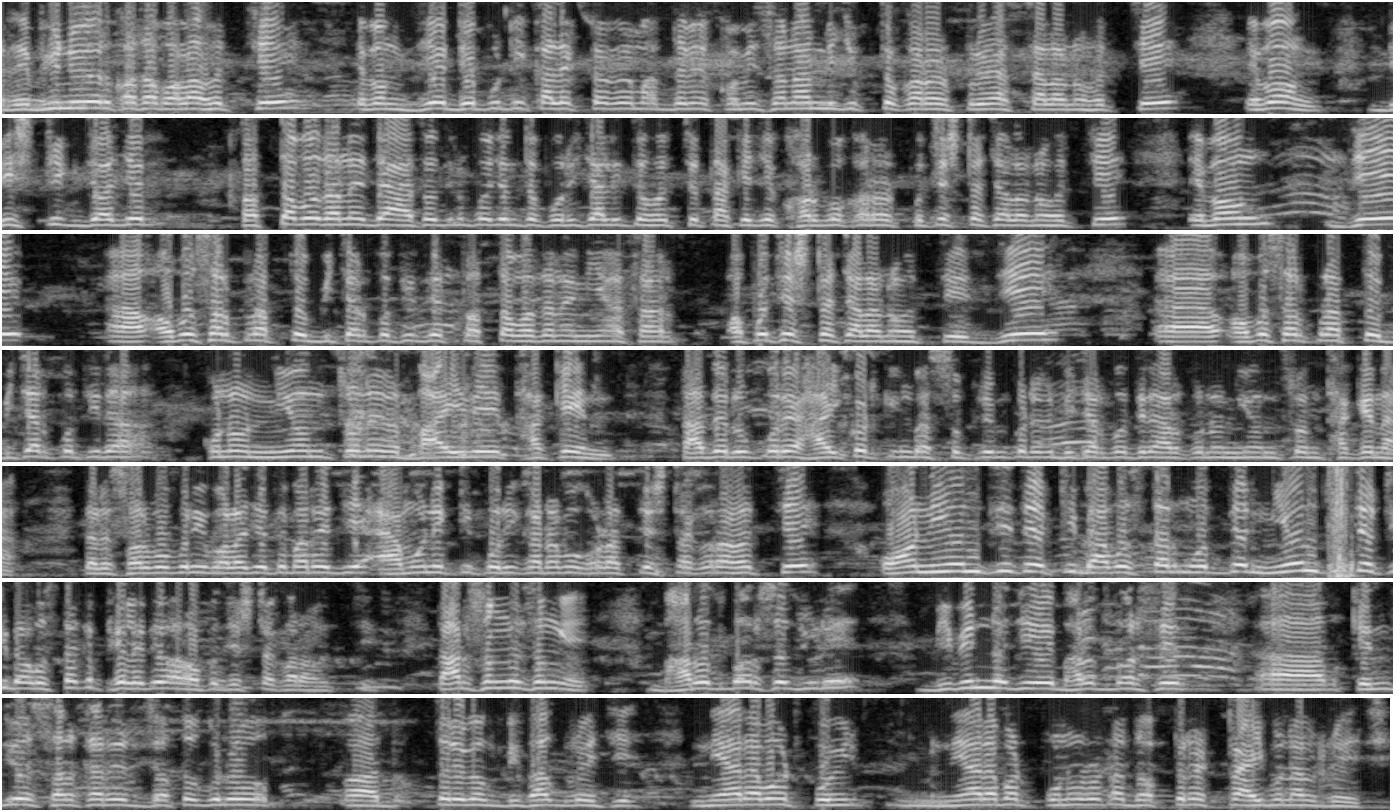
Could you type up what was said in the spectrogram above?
রেভিনিউয়ের কথা বলা হচ্ছে এবং যে ডেপুটি কালেক্টরের মাধ্যমে কমিশনার নিযুক্ত করার প্রয়াস চালানো হচ্ছে এবং ডিস্ট্রিক্ট জজের তত্ত্বাবধানে যা এতদিন পর্যন্ত পরিচালিত হচ্ছে, তাকে যে খর্ব করার প্রচেষ্টা চালানো হচ্ছে এবং যে অবসরপ্রাপ্ত বিচারপতিদের তত্ত্বাবধানে নিয়ে আসার অপচেষ্টা চালানো হচ্ছে, যে অবসরপ্রাপ্ত বিচারপতিরা কোনো নিয়ন্ত্রণের বাইরে থাকেন তাদের উপরে হাইকোর্ট কিংবা সুপ্রিম কোর্টের বিচারপতির আর কোনো নিয়ন্ত্রণ থাকে না। তাহলে সর্বোপরি বলা যেতে পারে যে এমন একটি পরিকাঠামো গড়ার চেষ্টা করা হচ্ছে, অনিয়ন্ত্রিত একটি ব্যবস্থার মধ্যে নিয়ন্ত্রিত একটি ব্যবস্থাকে ফেলে দেওয়ার অপচেষ্টা করা হচ্ছে। তার সঙ্গে সঙ্গে ভারতবর্ষ জুড়ে বিভিন্ন যে ভারতবর্ষের কেন্দ্রীয় সরকারের যতগুলো দপ্তর এবং বিভাগ রয়েছে, নিয়ার অ্যাবাউট নিয়ার অ্যাবাউট পনেরোটা দপ্তরের ট্রাইব্যুনাল রয়েছে।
